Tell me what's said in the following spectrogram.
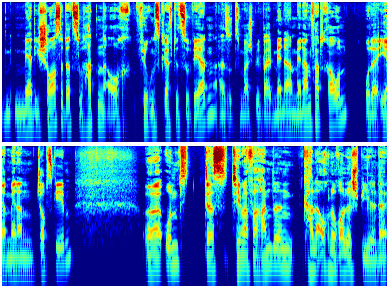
mehr die Chance dazu hatten, auch Führungskräfte zu werden. Also zum Beispiel, weil Männer Männern vertrauen oder eher Männern Jobs geben. Äh, Und das Thema Verhandeln kann auch eine Rolle spielen. Da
